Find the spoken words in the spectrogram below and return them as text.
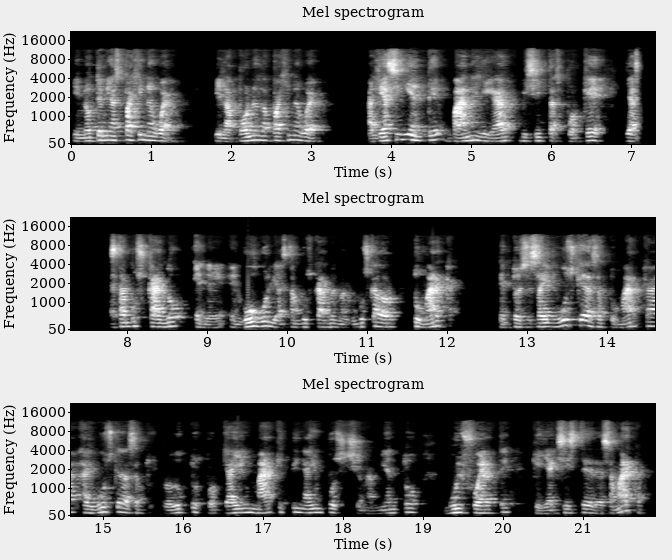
y no tenías página web y la pones en la página web, al día siguiente van a llegar visitas. ¿Por qué? Ya están buscando en, en Google, ya están buscando en algún buscador tu marca. Entonces hay búsquedas a tu marca, hay búsquedas a tus productos porque hay un marketing, hay un posicionamiento muy fuerte que ya existe de esa marca.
